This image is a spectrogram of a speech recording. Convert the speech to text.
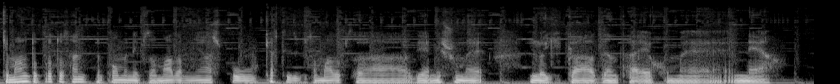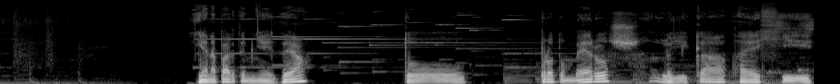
Και μάλλον το πρώτο θα είναι την επόμενη εβδομάδα μιας που και αυτή τη εβδομάδα που θα διανύσουμε λογικά δεν θα έχουμε νέα. Για να πάρετε μια ιδέα, το πρώτο μέρος λογικά θα έχει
